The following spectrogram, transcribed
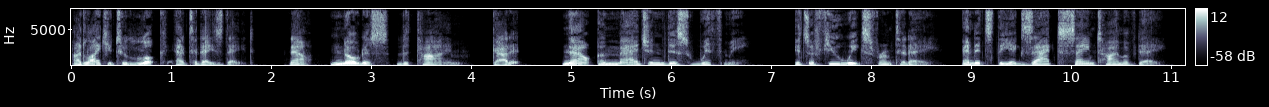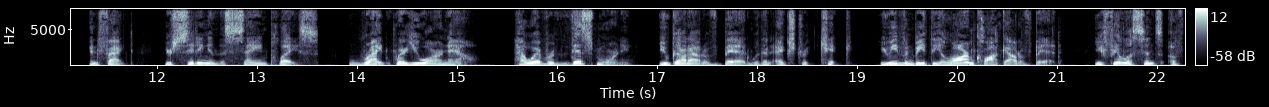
I'd like you to look at today's date. Now, notice the time. Got it? Now, imagine this with me. It's a few weeks from today, and it's the exact same time of day. In fact, you're sitting in the same place right where you are now. However, this morning, you got out of bed with an extra kick. You even beat the alarm clock out of bed. You feel a sense of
